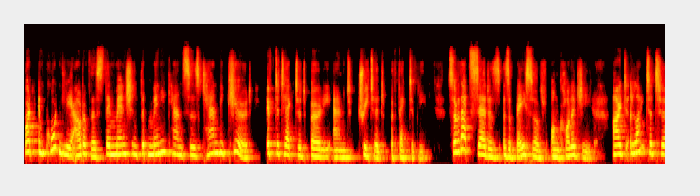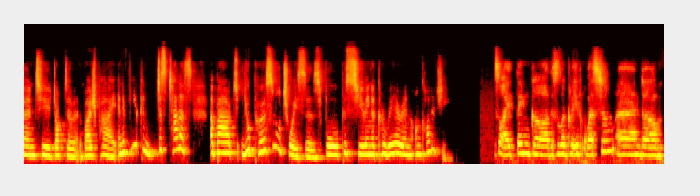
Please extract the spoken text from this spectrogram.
But importantly, out of this, they mentioned that many cancers can be cured if detected early and treated effectively. So, with that said, as, as a base of oncology, I'd like to turn to Dr. Bajpai, and if you can just tell us about your personal choices for pursuing a career in oncology. So I think uh, this is a great question, and um,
